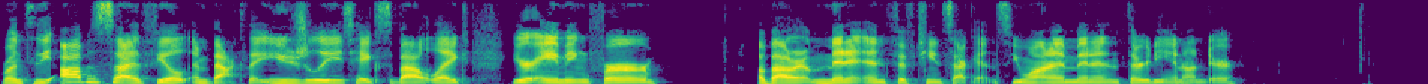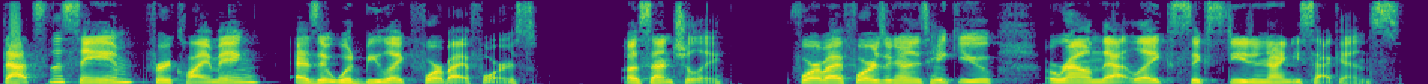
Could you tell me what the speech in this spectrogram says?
Run to the opposite side of the field and back. That usually takes about like you're aiming for about a minute and 15 seconds. You want a minute and 30 and under. That's the same for climbing as it would be like 4 by 4s essentially. 4 by 4s are going to take you around that like 60 to 90 seconds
